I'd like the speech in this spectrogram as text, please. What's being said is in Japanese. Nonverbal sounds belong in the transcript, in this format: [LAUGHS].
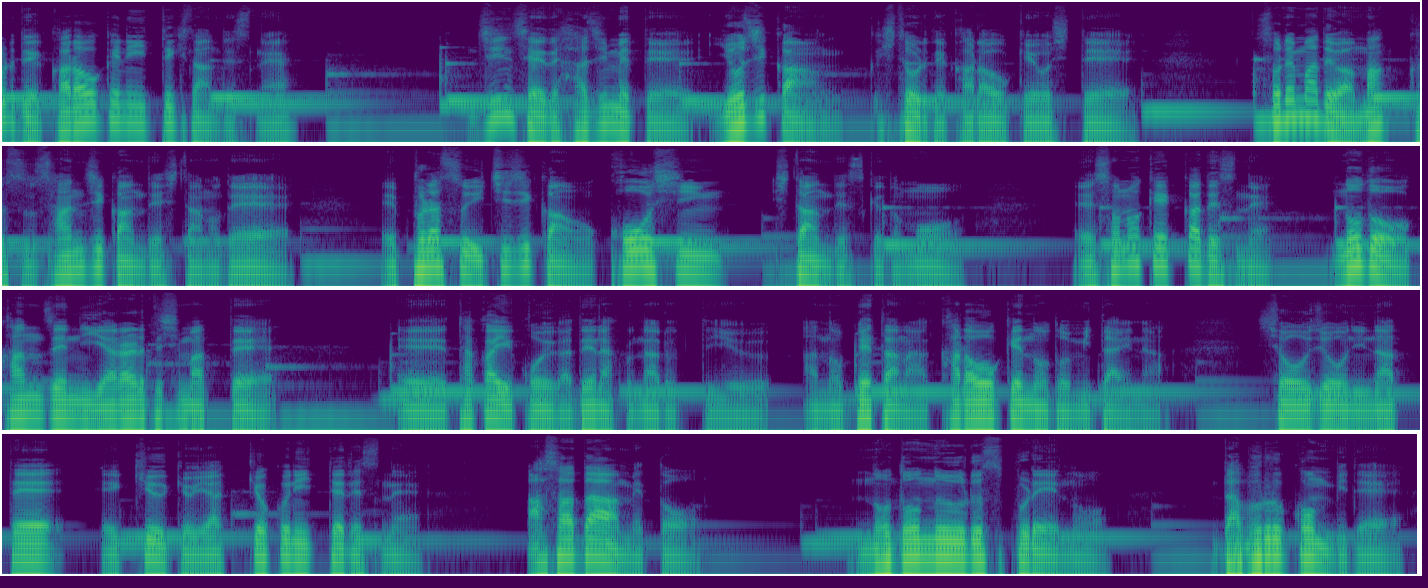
人でカラオケに行ってきたんですね。人生で初めて4時間一人でカラオケをして、それまではマックス3時間でしたので、えプラス1時間を更新したんですけども、えその結果ですね、喉を完全にやられてしまって、えー、高い声が出なくなるっていう、あのベタなカラオケ喉みたいな症状になって、え、急遽薬局に行ってですね、朝ダーメと喉ヌールスプレーのダブルコンビで、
